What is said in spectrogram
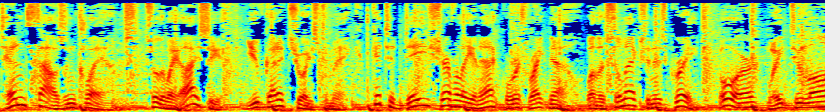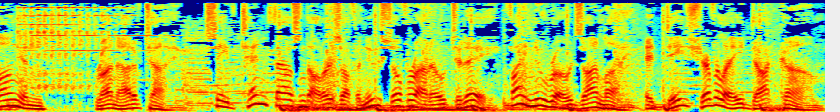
10,000 clams. So the way I see it, you've got a choice to make. Get to Days Chevrolet in Acworth right now while the selection is great. Or wait too long and run out of time. Save $10,000 off a new Silverado today. Find new roads online at dayschevrolet.com.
